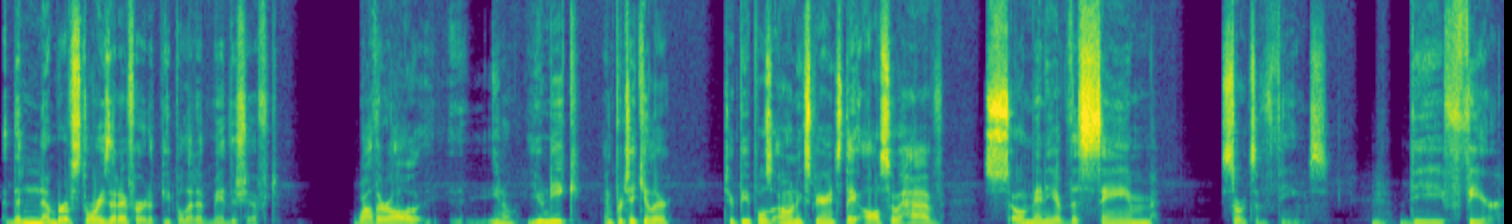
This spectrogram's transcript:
the number of stories that I've heard of people that have made the shift, while they're all, you know, unique and particular to people's own experience, they also have so many of the same sorts of themes. Hmm. The fear,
